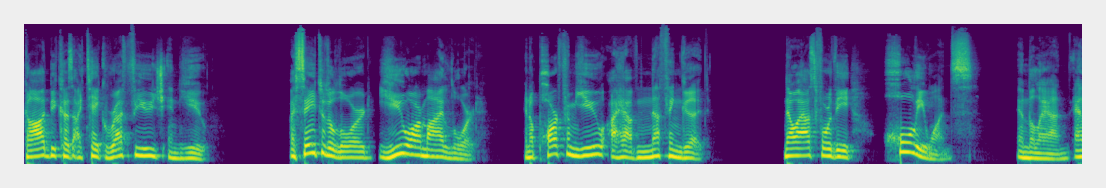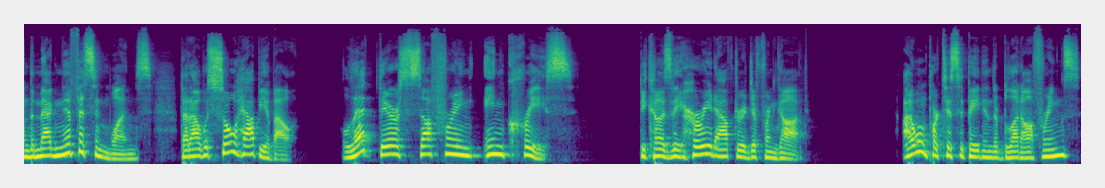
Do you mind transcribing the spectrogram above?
God, because I take refuge in you. I say to the Lord, You are my Lord, and apart from you, I have nothing good. Now, as for the holy ones in the land and the magnificent ones that I was so happy about, let their suffering increase because they hurried after a different God. I won't participate in their blood offerings.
